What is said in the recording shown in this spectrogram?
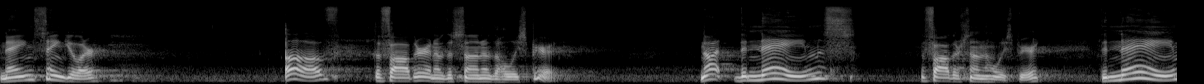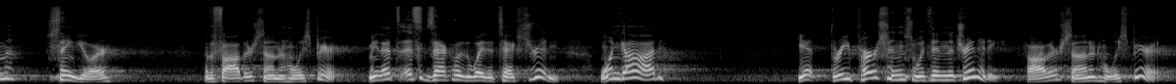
name singular of the Father and of the Son and of the Holy Spirit. Not the names, the Father, Son, and Holy Spirit. The name, singular, of the Father, Son, and Holy Spirit. I mean, that's, that's exactly the way the text is written. One God, yet three persons within the Trinity Father, Son, and Holy Spirit.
